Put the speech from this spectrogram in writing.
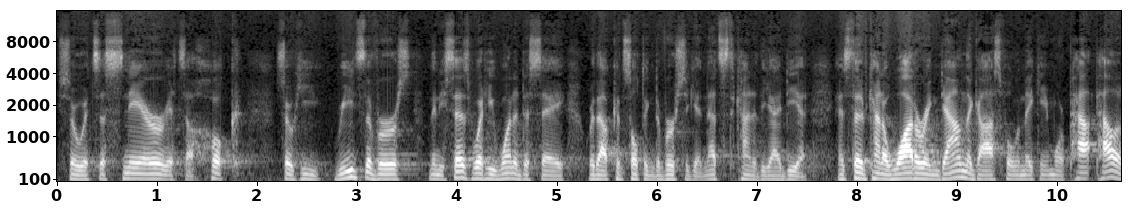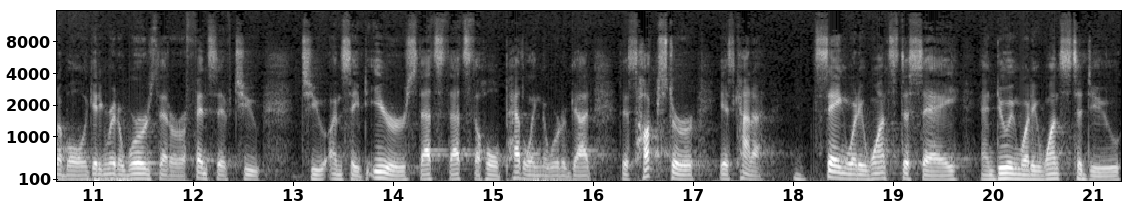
So it's a snare, it's a hook, so he reads the verse, then he says what he wanted to say without consulting the verse again. That's the, kind of the idea. Instead of kind of watering down the gospel and making it more pal- palatable, getting rid of words that are offensive to, to unsaved ears, that's, that's the whole peddling the word of God. This huckster is kind of saying what he wants to say and doing what he wants to do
